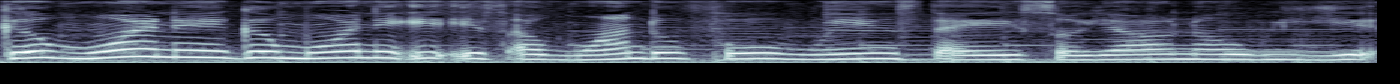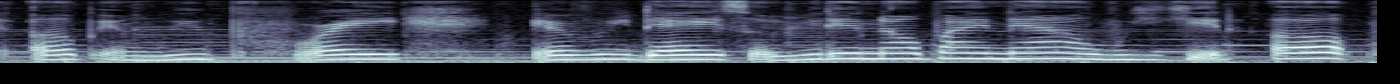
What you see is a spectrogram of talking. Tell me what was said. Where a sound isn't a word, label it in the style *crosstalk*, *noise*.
Good morning, good morning. It is a wonderful Wednesday. So, y'all know we get up and we pray every day. So, if you didn't know by now, we get up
